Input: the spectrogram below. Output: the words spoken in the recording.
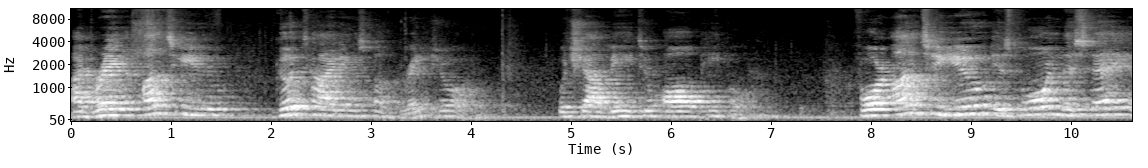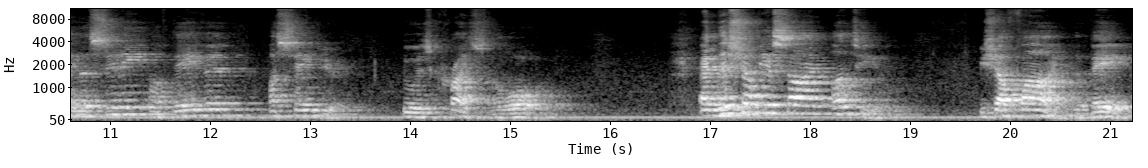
I bring unto you good tidings of great joy, which shall be to all people. For unto you is born this day in the city of David a Savior, who is Christ the Lord. And this shall be a sign unto you. You shall find the babe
